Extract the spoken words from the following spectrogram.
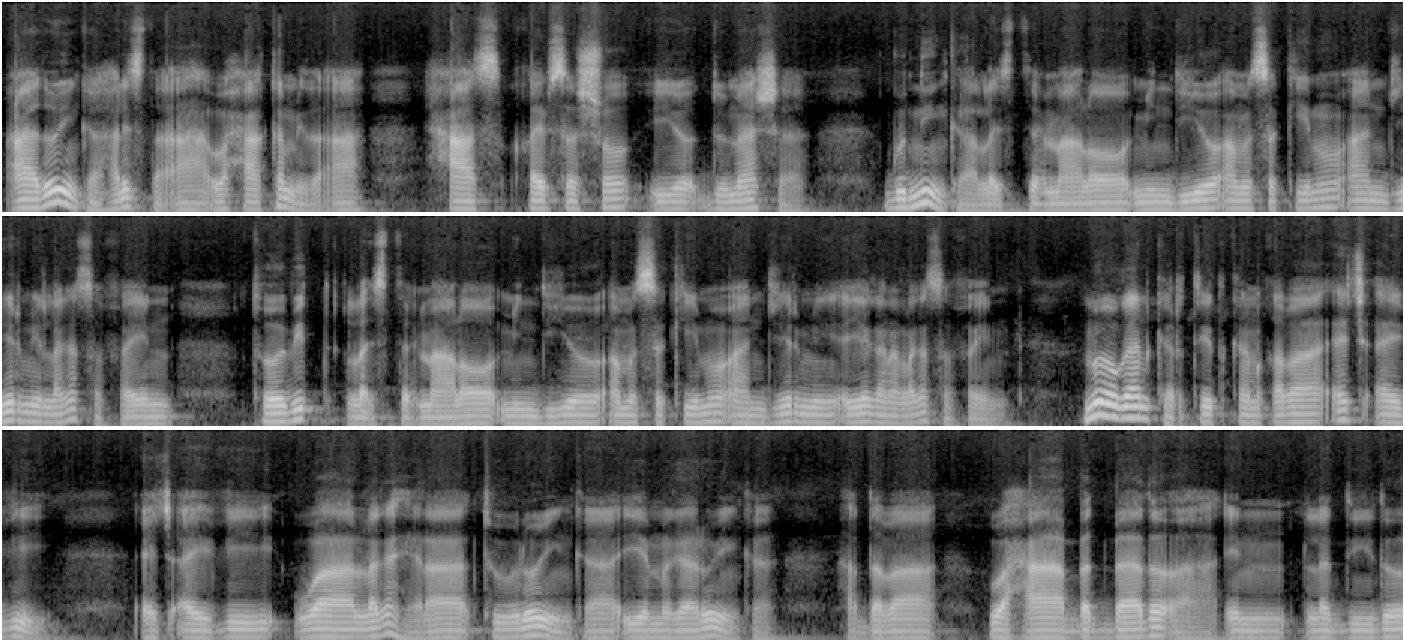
Caadooyinka halista ah waxaa ka mid ah xaas qaybsasho iyo dumaasha. Gudniinka la isticmaalo mindiyo ama sakiimo aan jeermi laga safayn. Toobid la isticmaalo mindiyo ama sakiimo aan jeermi iyagana laga safayn. Ma ogaan kartid kan qaba h i v. H i v waa laga helaa tuulooyinka iyo magaalooyinka haddaba waxaa badbaado ah in la diido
